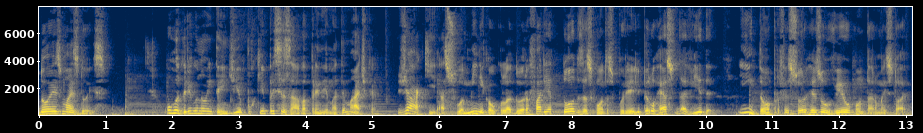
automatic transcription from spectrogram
2 mais 2. O Rodrigo não entendia por que precisava aprender matemática, já que a sua mini calculadora faria todas as contas por ele pelo resto da vida. E então o professor resolveu contar uma história.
